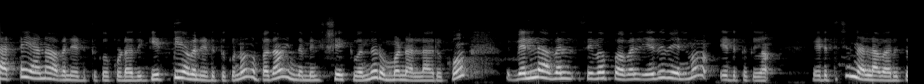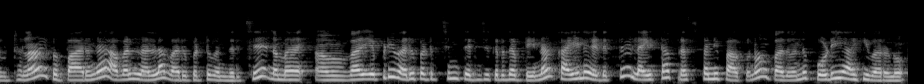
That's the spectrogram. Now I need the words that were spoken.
தட்டையான அவல் எடுத்துக்கக்கூடாது கெட்டி அவல் எடுத்துக்கணும். அப்போ தான் இந்த மில்க் ஷேக் வந்து ரொம்ப நல்லாயிருக்கும் வெள்ளை அவல் சிவப்பு அவல் எது வேணுமோ எடுத்துக்கலாம். எடுத்துட்டு நல்லா வறுத்து விட்டுலாம் இப்போ பாருங்கள் அவல் நல்லா வறுபட்டு வந்துருச்சு. நம்ம வ எப்படி வறுபட்டுருச்சுன்னு தெரிஞ்சுக்கிறது அப்படின்னா கையில் எடுத்து லைட்டாக ப்ரெஸ் பண்ணி பார்க்கணும். அப்போ அது வந்து பொடியாகி வரணும்.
